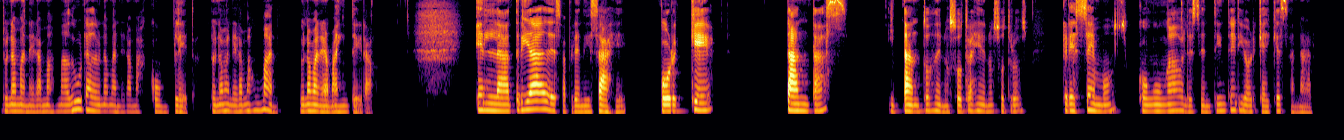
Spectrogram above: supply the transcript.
de una manera más madura, de una manera más completa, de una manera más humana, de una manera más integrada. En la tríada de desaprendizaje, ¿por qué tantas y tantos de nosotras y de nosotros crecemos con un adolescente interior que hay que sanar?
